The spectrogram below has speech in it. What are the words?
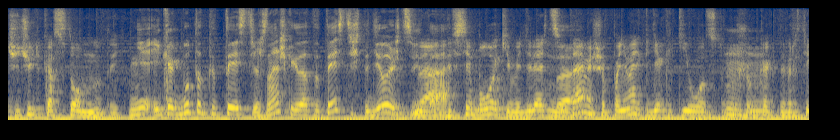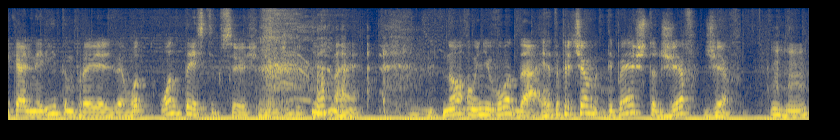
чуть-чуть кастомнутый. Не, и как будто ты тестишь. Знаешь, когда ты тестишь, ты делаешь Да, цвета. ты все блоки выделяешь Да. цветами, чтобы понимать, где какие отступы, Мгм. чтобы как-то вертикальный ритм проверить. Да, Вот он тестит все еще, может быть, не знаю. Но у него, да. Это причем, ты понимаешь, что Джефф, Джефф, Мгм.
